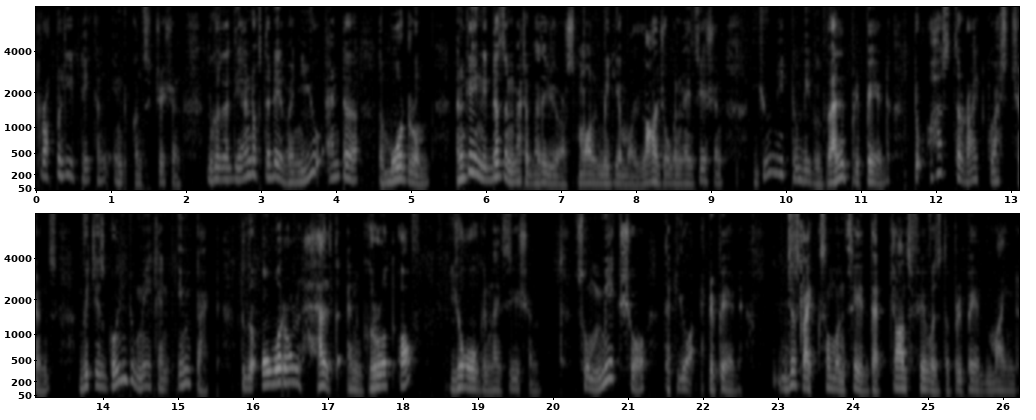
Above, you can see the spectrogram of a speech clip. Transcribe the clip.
properly taken into consideration. Because at the end of the day when you enter the boardroom and again it doesn't matter whether you're a small medium or large organization you need to be well prepared to ask the right questions which is going to make an impact to the overall health and growth of your organization. So make sure that you are prepared. Just like someone said that chance favors the prepared mind.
